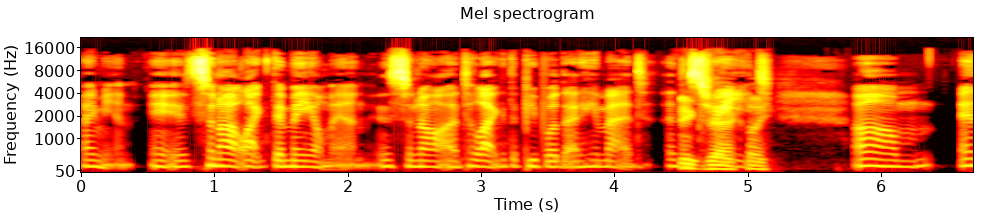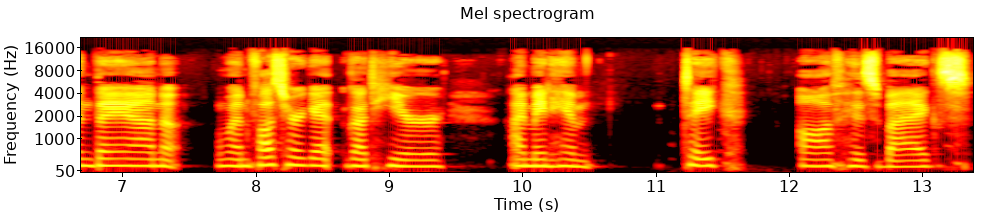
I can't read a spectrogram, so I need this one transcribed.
I mean, it's not like the mailman. It's not like the people that he met at the Exactly. street. Um, and then when Foster get, got here, I made him take off his bags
